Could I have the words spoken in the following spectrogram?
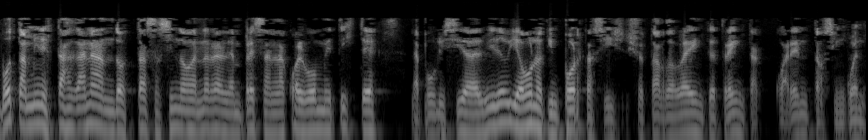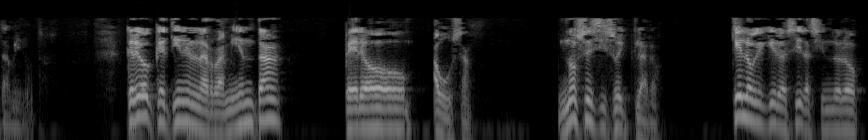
vos también estás ganando, estás haciendo ganar a la empresa en la cual vos metiste la publicidad del video y a vos no te importa si yo tardo 20, 30, 40 o 50 minutos. Creo que tienen la herramienta, pero abusan. No sé si soy claro. ¿Qué es lo que quiero decir haciéndolo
